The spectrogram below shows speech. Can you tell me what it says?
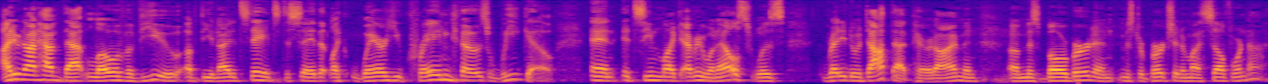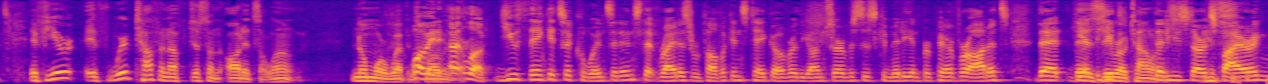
I do not have that low of a view of the United States to say that like where Ukraine goes, we go. And it seemed like everyone else was ready to adopt that paradigm, and uh, Ms. Boebert and Mr. Burchett and myself were not. if you're if we're tough enough just on audits alone, no more weapons. Well, I mean, uh, look, you think it's a coincidence that right as Republicans take over the Armed Services Committee and prepare for audits, that, that He has zero tolerance. that he starts firing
